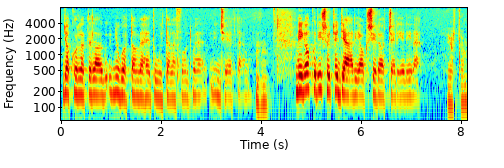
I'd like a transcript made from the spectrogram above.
gyakorlatilag nyugodtan vehet új telefont, mert nincs értelme. Uh-huh. Még akkor is, hogyha gyári aksira cseréli le. Értem.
